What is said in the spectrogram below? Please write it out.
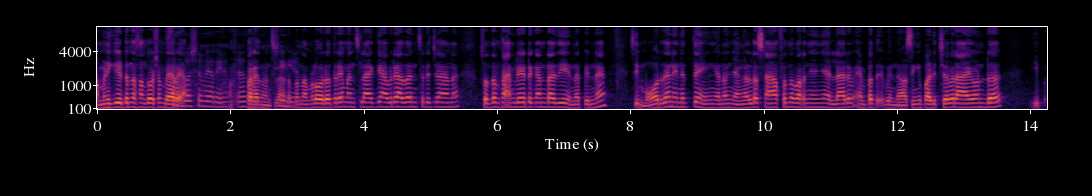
അമ്മിണിക്ക് കിട്ടുന്ന സന്തോഷം വേറെയാണ് സന്തോഷം വേറെയാണ് പറയുന്നത് മനസ്സിലാണ് അപ്പം നമ്മൾ ഓരോരുത്തരെയും മനസ്സിലാക്കി അവരെ അതനുസരിച്ചാണ് സ്വന്തം ഫാമിലിയായിട്ട് കണ്ട് അത് ചെയ്യുന്നത് പിന്നെ സി മോർ ദാൻ എനിത്തിങ് കാരണം ഞങ്ങളുടെ സ്റ്റാഫ് എന്ന് പറഞ്ഞു കഴിഞ്ഞാൽ എല്ലാവരും എൺപത് നഴ്സിംഗ് പഠിച്ചവരായതുകൊണ്ട് ഇപ്പം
